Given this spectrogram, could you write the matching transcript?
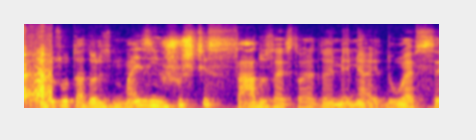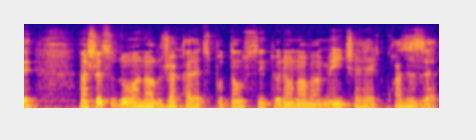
Um dos lutadores mais injustiçados da história do MMA e do UFC, a chance do Ronaldo Jacaré disputar um cinturão novamente é quase zero.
